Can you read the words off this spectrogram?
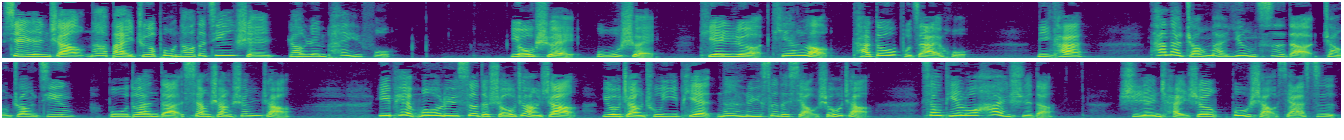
仙人掌那百折不挠的精神让人佩服。有水无水。天热天冷，它都不在乎。你看，它那长满硬刺的掌状茎不断的向上生长，一片墨绿色的手掌上又长出一片嫩绿色的小手掌，像叠罗汉似的，使人产生不少遐思。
